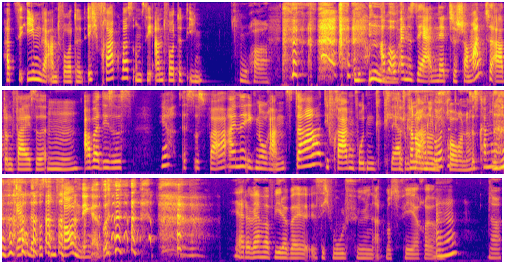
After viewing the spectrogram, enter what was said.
hat sie ihm geantwortet. Ich frage was und sie antwortet ihm. Oha. Aber auf eine sehr nette, charmante Art und Weise. Mhm. Aber dieses, ja, es, es war eine Ignoranz da. Die Fragen wurden geklärt. Das kann auch nur eine Frau, ne? Das kann nur, ja, das ist ein Frauending. Also. Ja, da wären wir wieder bei sich wohlfühlen, Atmosphäre. Mhm. Ja.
